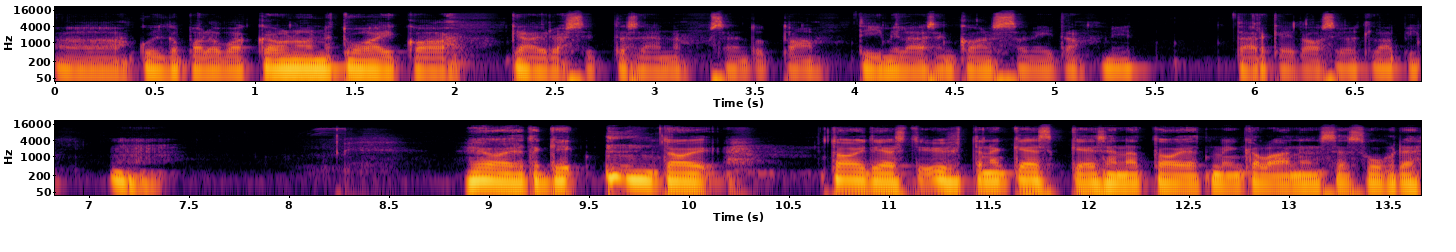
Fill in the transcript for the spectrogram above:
ää, kuinka paljon vaikka on annettu aikaa käydä sitten sen, sen tota, tiimiläisen kanssa niitä, niitä tärkeitä asioita läpi. Mm. Joo, jotenkin toi toi tietysti yhtenä keskeisenä toi, että minkälainen se suhde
